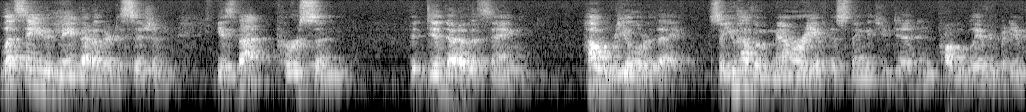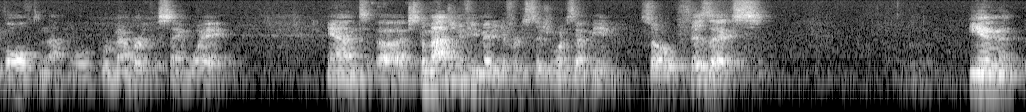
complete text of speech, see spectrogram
let's say you had made that other decision. Is that person that did that other thing, how real are they? So you have a memory of this thing that you did, and probably everybody involved in that will remember it the same way. And uh, just imagine if you made a different decision, what does that mean? So physics, in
